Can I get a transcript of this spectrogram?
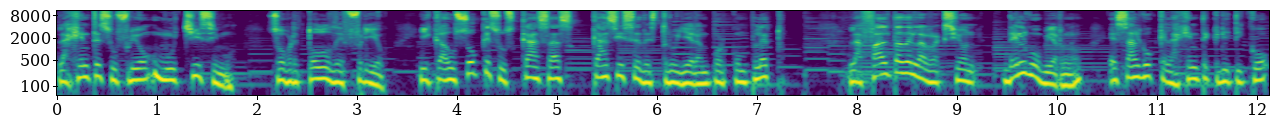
La gente sufrió muchísimo sobre todo de frío, y causó que sus casas casi se destruyeran por completo. La falta de la reacción del gobierno es algo que la gente criticó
